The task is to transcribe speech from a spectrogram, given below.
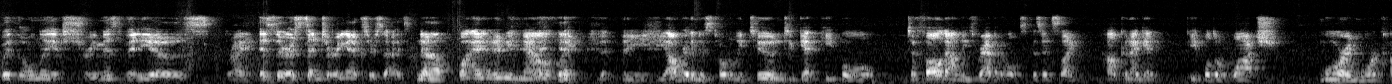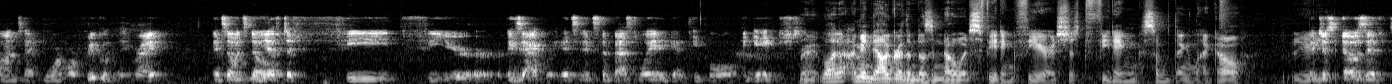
with only extremist videos, right? Is there a centering exercise? No. Well, and, and I mean now, like the, the the algorithm is totally tuned to get people to fall down these rabbit holes because it's like, how can I get people to watch more and more content more and more frequently, right? And so it's no. You have to feed fear. Exactly. It's it's the best way to get people engaged. Right. Well, I mean, the algorithm doesn't know it's feeding fear. It's just feeding something like, oh. You, it just knows if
